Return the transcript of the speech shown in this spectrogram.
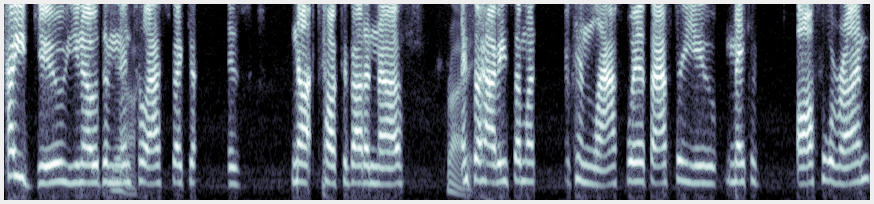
how you do. You know, the Yeah. mental aspect is not talked about enough. Right. And so having someone you can laugh with after you make an awful run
